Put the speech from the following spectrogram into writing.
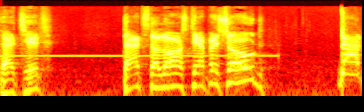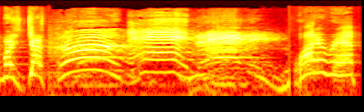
That's it? That's the last episode? That was just. What a rip!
